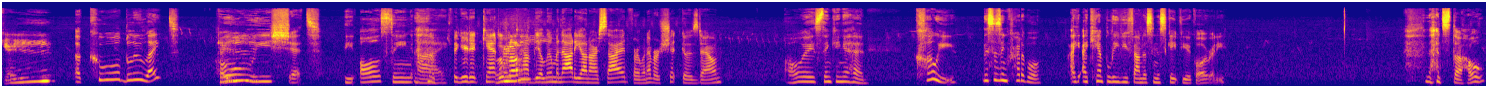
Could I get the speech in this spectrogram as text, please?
Gay. A cool blue light? Holy shit. The all-seeing eye. Figured it can't hurt Illuminati? to have the Illuminati on our side for whenever shit goes down. Always thinking ahead. Chloe, this is incredible. I, I can't believe you found us an escape vehicle already. That's the hope.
